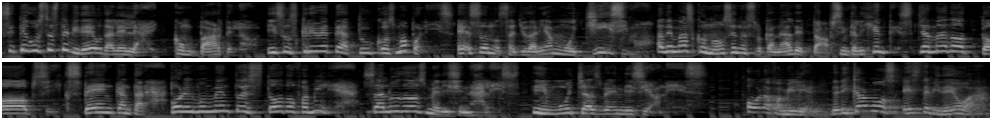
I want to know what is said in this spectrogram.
Si te gustó este video dale like, compártelo y suscríbete a tu Cosmópolis. Eso nos ayudaría muchísimo. Además conoce nuestro canal de Tops Inteligentes llamado Top 6. Te encantará. Por el momento es todo familia. Saludos medicinales y muchas bendiciones. Hola familia, dedicamos este video a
